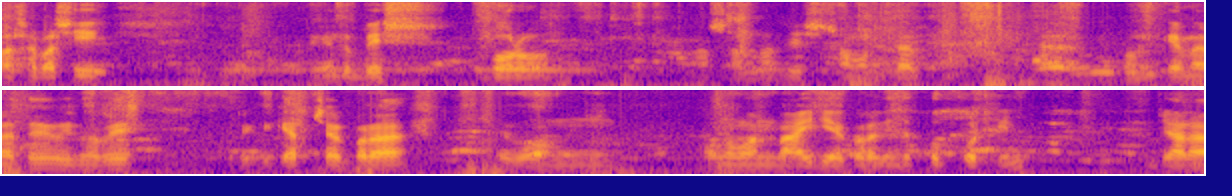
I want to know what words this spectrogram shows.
পাশাপাশি কিন্তু বেশ বড়, মাশাআল্লাহ, বেশ চমৎকার ক্যামেরাতে ওইভাবে এটাকে ক্যাপচার করা এবং অনুমান বা আইডিয়া করা কিন্তু খুব কঠিন যারা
